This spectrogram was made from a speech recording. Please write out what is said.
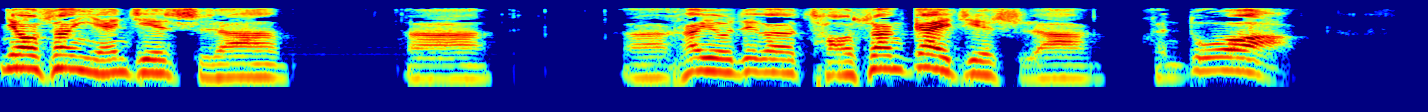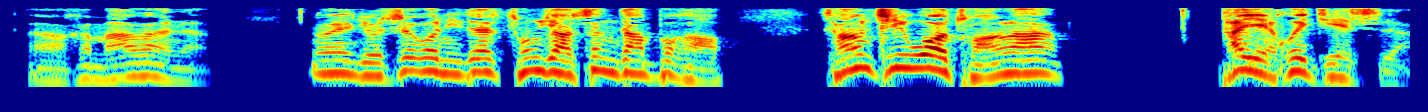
尿酸盐结石啊，啊啊，还有这个草酸钙结石啊，很多啊，啊，很麻烦的，因为有时候你的从小肾脏不好，长期卧床啦，他也会结石啊。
